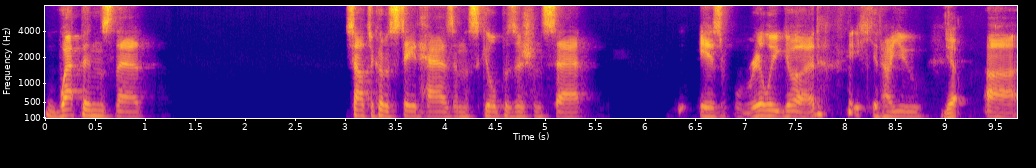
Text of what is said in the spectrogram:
weapons that South Dakota State has in the skill position set is really good. you know, you, Yep. uh,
